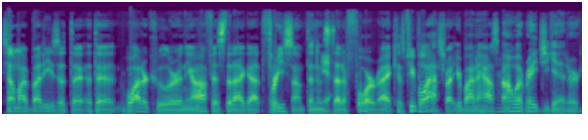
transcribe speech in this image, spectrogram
tell my buddies at the at the water cooler in the office that I got three something instead of four, right? Because people ask, right? You're buying a house. Oh, what rate you get? Or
